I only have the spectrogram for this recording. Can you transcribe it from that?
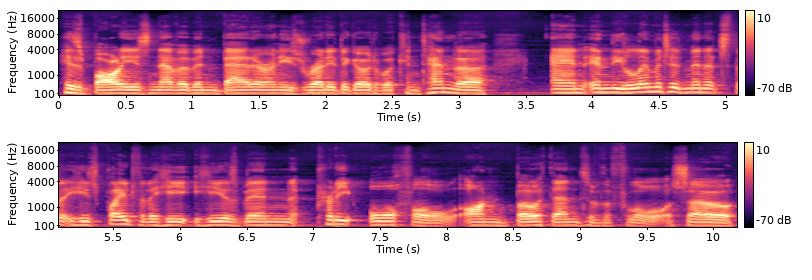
his body has never been better and he's ready to go to a contender. And in the limited minutes that he's played for the Heat, he has been pretty awful on both ends of the floor. So,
